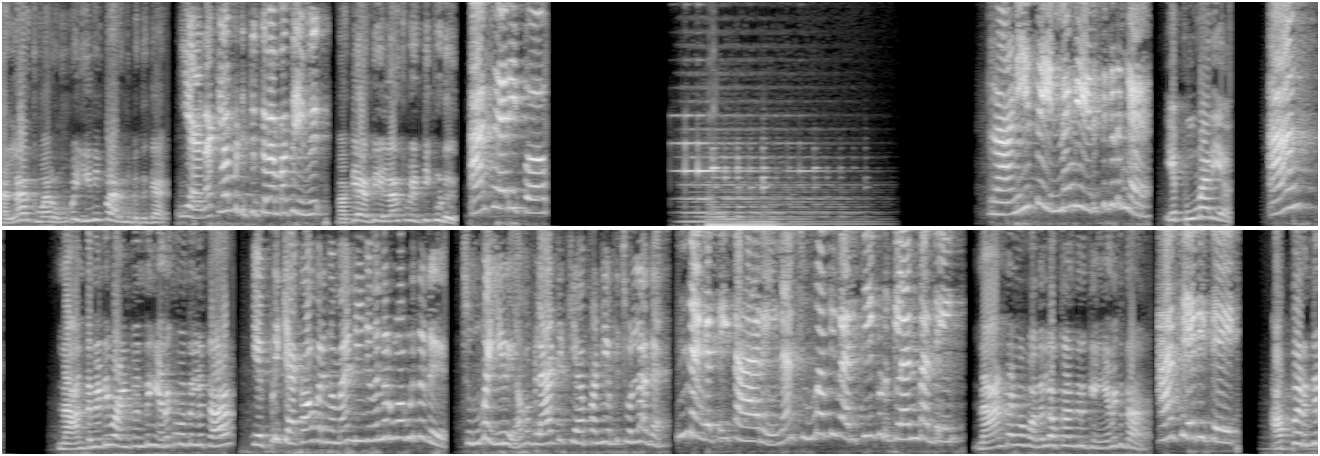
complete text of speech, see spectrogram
நல்லா இருக்குமா? ரொம்ப இனிப்பா இருக்கு பாத்துக்க எனக்குலாம் பிடிச்சிருக்கா ஏ பூமாரியா நான் அந்த நடி வந்து எனக்கு முதல்ல தா. எப்படி கேட்காம பாருங்கம்மா நீங்க தான ரூபா கொடுத்தது? சும்மா இரு. அவ விளையாட்டு கே பண்ணி அப்படி சொல்லாத. நான் தாங்க முதல்ல உட்கார்ந்துருக்கேன். எனக்கு தான் அப்ப இருந்து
